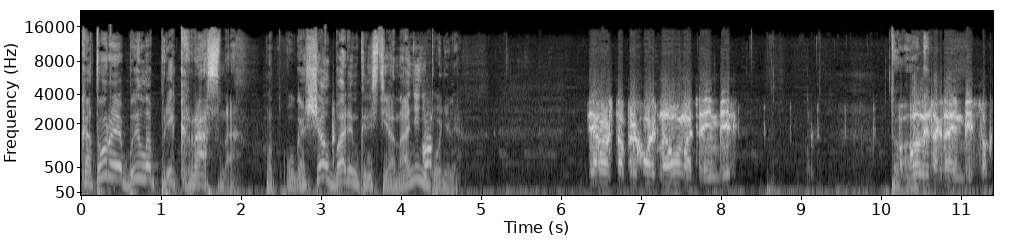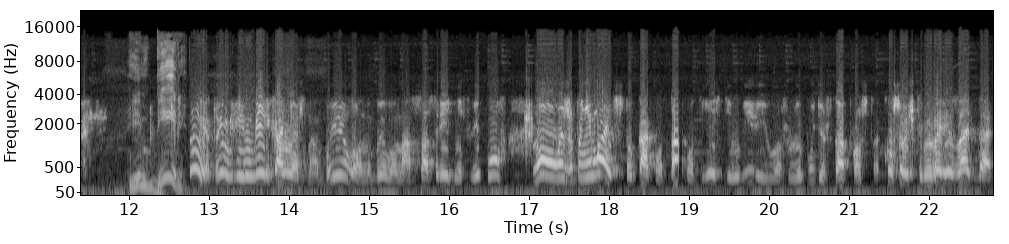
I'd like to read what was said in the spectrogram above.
которое было прекрасно? Вот, угощал барин крестьян, а они не поняли. Первое, что приходит на ум, это имбирь. Так. Был ли тогда имбирь только? Имбирь? Нет, им- имбирь, конечно, был, он был у нас со средних веков. Но вы же понимаете, что как вот так вот есть имбирь, его же не будешь, да, просто кусочками нарезать, да,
